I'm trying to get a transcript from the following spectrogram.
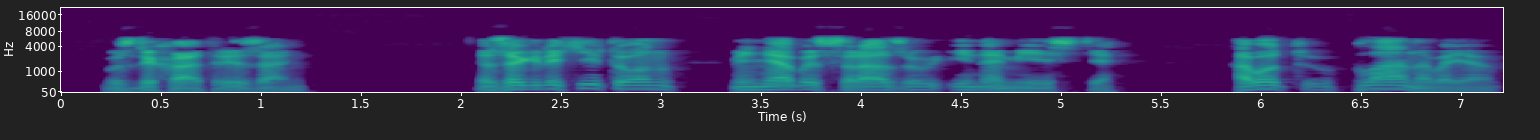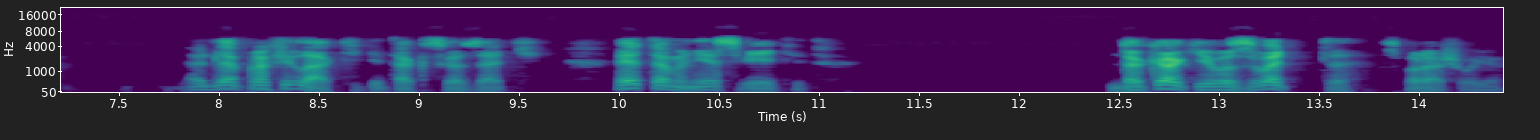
— вздыхает Рязань. За грехи-то он меня бы сразу и на месте. А вот плановая, для профилактики, так сказать, это мне светит. Да как его звать-то, спрашиваю.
